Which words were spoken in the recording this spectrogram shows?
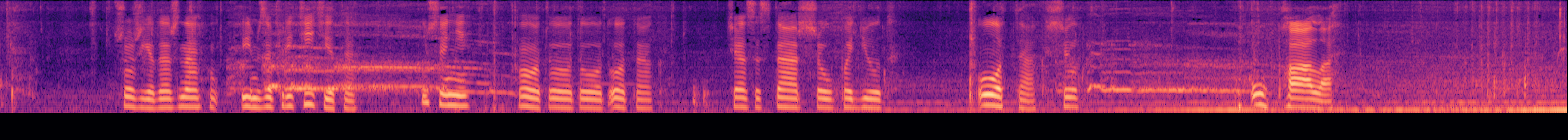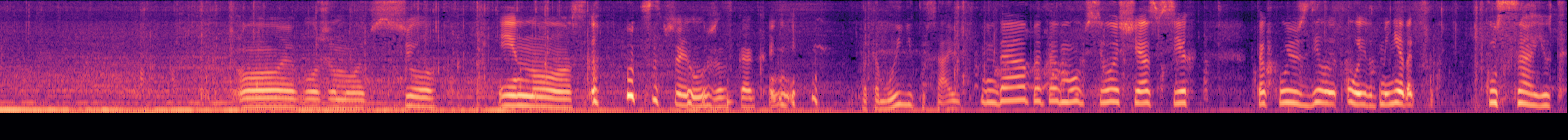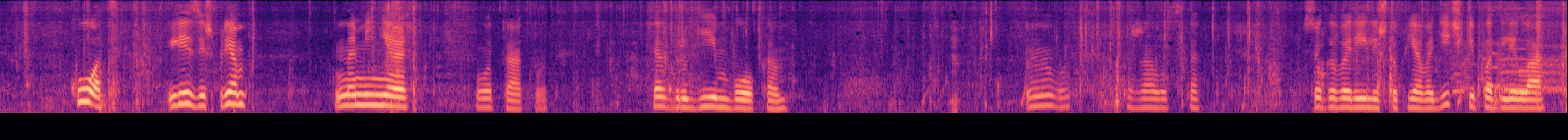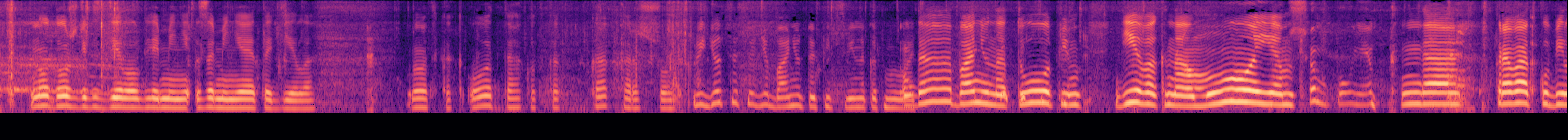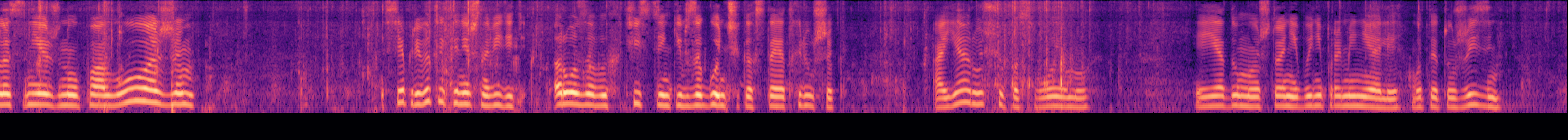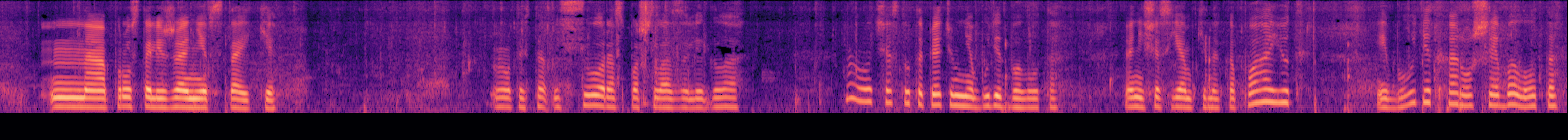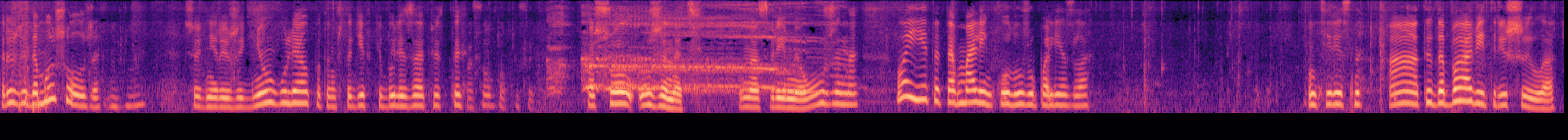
Что же я должна им запретить это? Пусть они... Вот, вот, вот, вот так. Сейчас и старше упадет. Вот так, все. Упала. Ой, боже мой, все. И нос. Слушай, ужас, как они. Потому и не кусают. Да, потому все, сейчас всех такую сделают. Ой, вот меня так кусают. Кот, лезешь прям на меня. Вот так вот. Сейчас другим боком. Ну вот, пожалуйста. Все говорили, чтоб я водички подлила. Но дождик сделал для меня, за меня это дело. Вот как, вот так вот, как, как хорошо. Придется сегодня баню топить, свинок отмывать. Да, баню натопим, девок намоем. Шампунем. Да, кроватку белоснежную положим. Все привыкли, конечно, видеть розовых, чистеньких в загончиках стоят хрюшек. А я рощу по-своему. И я думаю, что они бы не променяли вот эту жизнь на просто лежание в стайке. Вот и так еще раз пошла, залегла. Ну вот сейчас тут опять у меня будет болото. Они сейчас ямки накопают. И будет хорошее болото. Рыжий домой шел уже? Угу. Сегодня Рыжий днем гулял, потому что девки были заперты. Пошел покушать. Пошел ужинать. У нас время ужина. Ой, это там маленькую лужу полезла. Интересно. А, ты добавить решила?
